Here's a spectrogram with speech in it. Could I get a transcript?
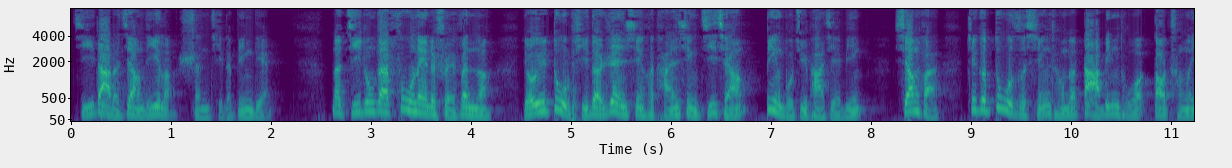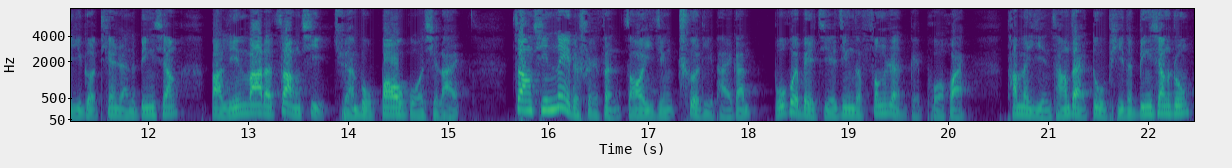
极大的降低了身体的冰点。那集中在腹内的水分呢？由于肚皮的韧性和弹性极强，并不惧怕结冰。相反，这个肚子形成的大冰坨倒成了一个天然的冰箱，把林蛙的脏器全部包裹起来。脏器内的水分早已经彻底排干，不会被结晶的锋刃给破坏。它们隐藏在肚皮的冰箱中，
